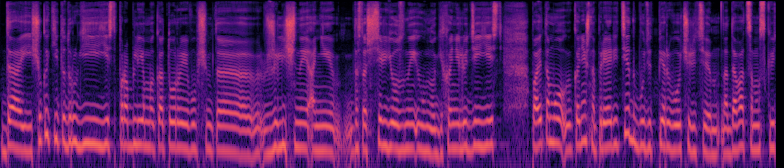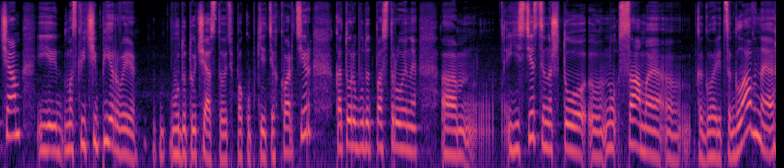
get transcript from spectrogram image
Да, и еще какие-то другие есть проблемы, которые, в общем-то, жилищные, они достаточно серьезные, и у многих они людей есть. Поэтому, конечно, приоритет будет в первую очередь э, отдаваться москвичам, и москвичи первые будут участвовать в покупке этих квартир, которые будут построены. Естественно, что э, ну, самое, э, как говорится, главное,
